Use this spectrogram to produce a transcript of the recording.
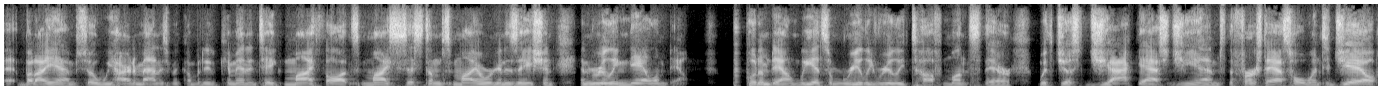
uh, but I am. So we hired a management company to come in and take my thoughts, my systems, my organization, and really nail them down put them down. We had some really, really tough months there with just jackass GMs. The first asshole went to jail.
